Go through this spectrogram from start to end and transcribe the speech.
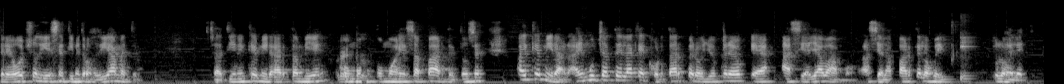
8 y 10 centímetros de diámetro. O sea, tienen que mirar también cómo, cómo, es esa parte. Entonces, hay que mirar, hay mucha tela que cortar, pero yo creo que hacia allá vamos, hacia la parte de los vehículos eléctricos.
